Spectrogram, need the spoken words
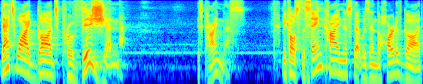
that's why God's provision is kindness. Because the same kindness that was in the heart of God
